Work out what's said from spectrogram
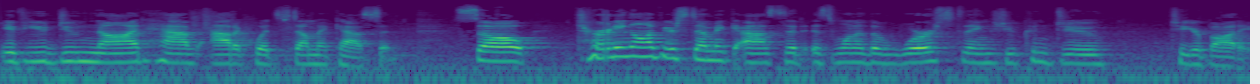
if you do not have adequate stomach acid. So turning off your stomach acid is one of the worst things you can do to your body.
